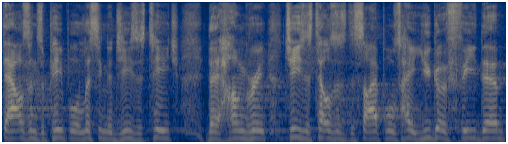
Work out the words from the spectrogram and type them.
Thousands of people are listening to Jesus teach. They're hungry. Jesus tells his disciples, hey, you go feed them.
